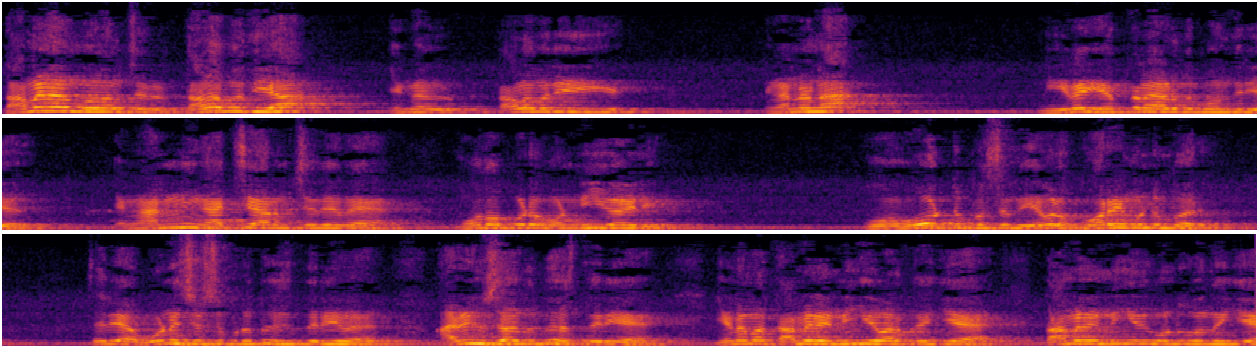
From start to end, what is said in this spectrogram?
தமிழக முதலமைச்சர் தளபதியா எங்கள் தளபதி எங்க அண்ணனா நீ எல்லாம் எத்தனை இடத்துக்கு போக தெரியாது. எங்க அண்ணன் கட்சி ஆரம்பிச்சது முத கூட ஒன் நீ காடி உன் ஓட்டு பர்சன்ட் எவ்வளவு குறைய மட்டும் பாரு. சரியா? ஒன்று சிசு பேச தெரியும். அறிவு சார்ந்து பேச தெரியும். என்னமா தமிழை நீங்க வளர்த்தீங்க? தமிழை நீங்க கொண்டு வந்தீங்க?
